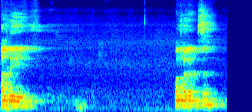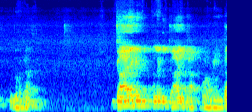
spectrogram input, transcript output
അവിടെ ഒന്ന് വരാം സർ ഒന്ന് വരാം. ഗായകൻ അല്ലെങ്കിൽ ഗായിക ഓർമ്മയുണ്ട്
